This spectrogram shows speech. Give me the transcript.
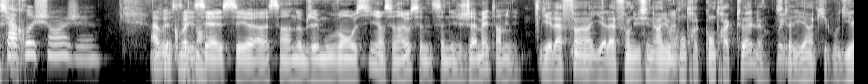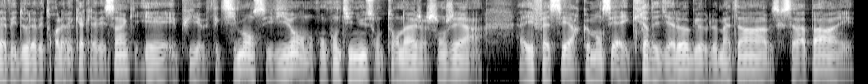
ça rechange. Ah oui, euh, c'est un objet mouvant aussi. Un scénario, ça, n'est jamais terminé. Il y a la fin, il y a la fin du scénario contractuel, c'est-à-dire qui vous dit la V2, la V3, la V4, la V5, et, puis effectivement, c'est vivant. Donc on continue le tournage à changer, à, effacer, à recommencer, à écrire des dialogues le matin parce que ça va pas, et,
